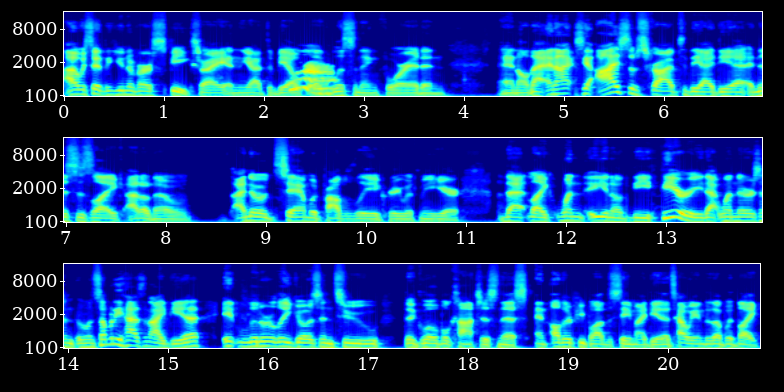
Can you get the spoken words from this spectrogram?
I always say the universe speaks, right? And you have to be able yeah. like listening for it and and all that. And I see I subscribe to the idea and this is like I don't know I know Sam would probably agree with me here that like when you know the theory that when there's an when somebody has an idea it literally goes into the global consciousness and other people have the same idea that's how we ended up with like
